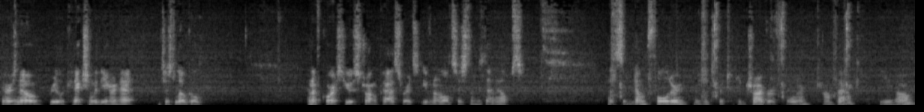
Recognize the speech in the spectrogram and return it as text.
there's no real connection with the internet, just local. And of course use strong passwords, even on old systems, that helps. That's the dump folder. We need to go to the driver folder, Compaq, Evo.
